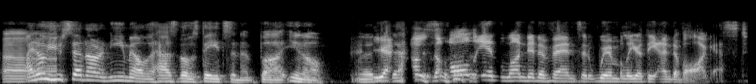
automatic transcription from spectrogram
uh, I know you sent out an email that has those dates in it, but you know. Yeah, the all in London events at Wembley at the end of August.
